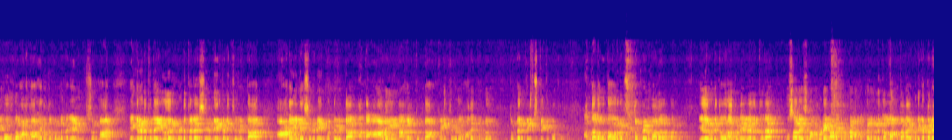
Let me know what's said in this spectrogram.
மிகவும் கவனமாக இருந்து கொள்ளுங்கள். ஏனென்று சொன்னால் எங்களிடத்துல யூதர்களிடத்துல சிறுநீர் கழித்து விட்டால் ஆடையிலே சிறுநீர் பட்டு விட்டால் அந்த ஆடையை நாங்கள் துண்டாக கிழித்து விடுவோம். அதை துண்டு துண்டை கிழிச்சு தூக்கி போட்டுருவோம். அந்த அளவுக்கு அவர்கள் சுத்தம் பேணுவாதாக இருப்பார்கள் யூதருடைய தௌராத்துடைய வேதத்துல மூசா அலி இஸ்லாமருடைய காலத்தில் உண்டான மக்கள்களுக்கு அல்லாஹ் தாலா எப்படி கட்டளை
